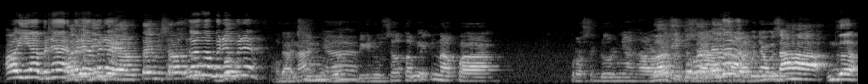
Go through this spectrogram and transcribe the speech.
oh iya benar Oh, benar benar. BLT misalnya enggak enggak benar benar. Dananya. buat bikin usaha tapi kenapa prosedurnya harus Berarti itu kan udah ada- punya usaha. Enggak.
